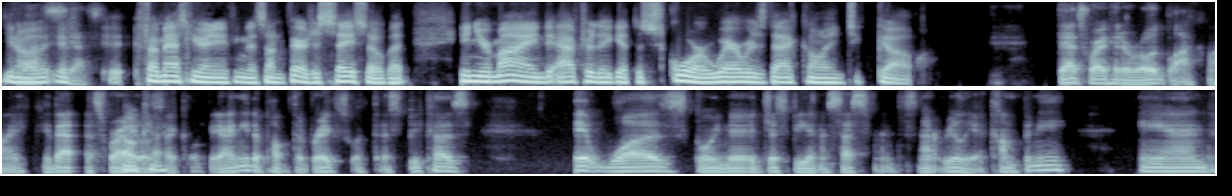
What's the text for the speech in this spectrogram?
you know yes, if yes. if i'm asking you anything that's unfair just say so. But in your mind after they get the score where was that going to go that's where I hit a roadblock, Mike. That's where okay. I was like, okay, I need to pump the brakes with this because it was going to just be an assessment. It's not really a company. And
